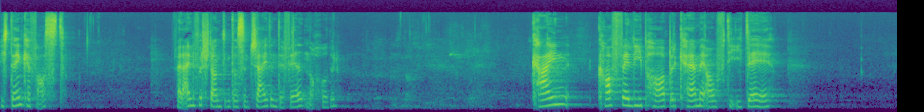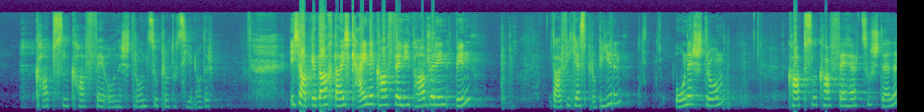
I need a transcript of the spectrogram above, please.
Ich denke fast. Weil einverstanden, das Entscheidende fehlt noch, oder? Kein Kaffeeliebhaber käme auf die Idee, Kapselkaffee ohne Strom zu produzieren, oder? Ich habe gedacht, da ich keine Kaffeeliebhaberin bin, darf ich es probieren, ohne Strom Kapselkaffee herzustellen.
